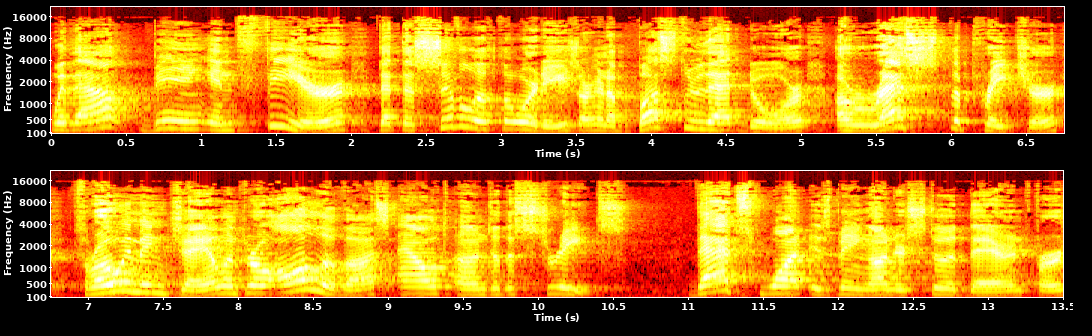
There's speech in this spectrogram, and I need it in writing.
without being in fear that the civil authorities are going to bust through that door, arrest the preacher, throw him in jail, and throw all of us out onto the streets. That's what is being understood there in 1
